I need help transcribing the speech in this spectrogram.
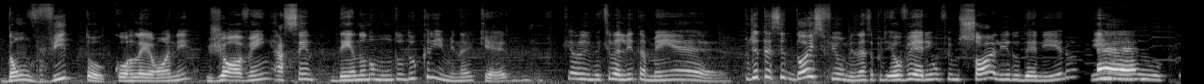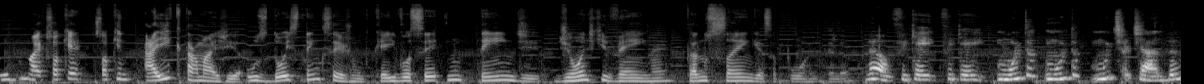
Dom Vito Corleone, jovem, ascendendo no mundo do crime, né? Que é. Aquilo, aquilo ali também é. Podia ter sido dois filmes, né? Podia- eu veria um filme só ali do De Niro e É. o, o do Mike. Só que, só que aí que tá a magia. Os dois têm que ser juntos, porque aí você entende de onde que vem, né? Tá no sangue essa porra, entendeu? Não, fiquei, fiquei muito, muito, muito chateada,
